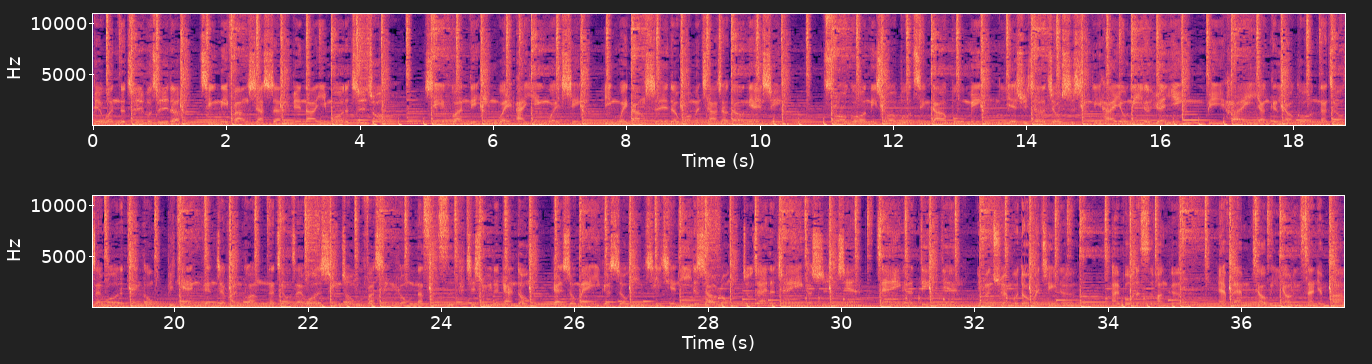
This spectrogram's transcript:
别问的值不值得，请你放下身边那一抹的执着。喜欢你，因为爱，因为情，因为当时的我们恰巧都年轻。错过你说不清道不明，也许这就是心里还有你的原因。比海洋更辽阔，那就在我的天空；比天更在宽广，那就在我的心中。无法形容那丝丝些许的感动，感受每一个收音机前你的笑容。就在的这个时间，这个地点，你们全部都会记得。海波的私房歌，FM 调频幺零三点八，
